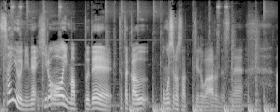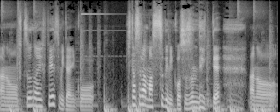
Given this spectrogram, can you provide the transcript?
左右にね、広いマップで戦う面白さっていうのがあるんですね。あの、普通の FPS みたいにこう、ひたすらまっすぐにこう進んでいって、あの、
